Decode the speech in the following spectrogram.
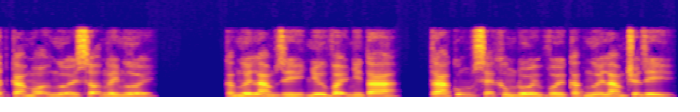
tất cả mọi người sợ ngây người. Các ngươi làm gì như vậy nhìn ta, ta cũng sẽ không đối với các ngươi làm chuyện gì.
